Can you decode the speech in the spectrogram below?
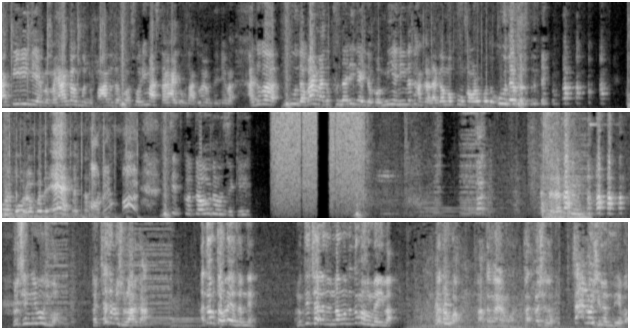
ꯇꯥꯛꯄꯤꯔꯤꯅꯦꯕ ꯃꯌꯥꯡ ꯀꯪꯕ ꯅꯨꯄꯥꯗꯨꯗꯀꯣ ꯁꯣꯔꯤ ꯃꯥꯁꯇꯔ ꯍꯥꯏꯗꯣ ꯑꯣꯖꯥꯗꯣ ꯑꯣꯏꯔꯝꯗꯣꯏꯅꯦꯕ ꯑꯗꯨꯒ ꯎꯗꯕ ꯍꯥꯏ ꯃꯥꯗꯣ ꯐꯨꯅꯔꯤꯉꯩꯗꯀꯣ ꯃꯤ ꯑꯅꯤꯅ ꯊꯥꯡꯒꯠꯂꯒ ꯃꯈꯣꯡ ꯀꯥꯎꯔꯛꯄꯗꯣ ꯎꯗꯕꯗꯨꯅꯦꯕ ꯀꯣꯟꯅ ꯎꯔꯛꯄꯗꯣ ꯑꯦ ꯆꯤꯠ ꯈꯨꯇꯧꯗꯣ ꯍꯧꯖꯤꯛꯀꯤ ꯑꯁ ꯔꯇꯟ ꯂꯣꯏꯁꯤꯟꯗ꯭ꯔꯤꯕ ꯍꯧꯖꯤꯛꯐꯥꯎ ꯆꯠ ꯂꯣꯏꯁꯤꯜꯂꯛꯑꯒ ꯑꯗꯨꯝ ꯇꯧ ꯂꯩꯔꯗꯕꯅꯦ ꯅꯨꯡꯇꯤ ꯆꯠꯂꯁꯨ ꯅꯪꯉꯣꯟꯗ ꯑꯗꯨꯝ ꯍꯧꯅꯩꯕ 来来我，拿灯来了么？喷落去了，咋落去了么？对吧？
